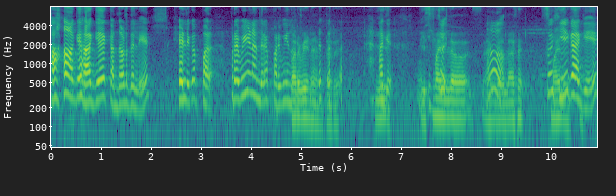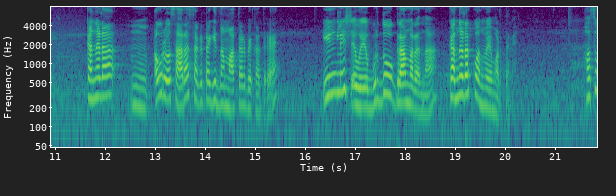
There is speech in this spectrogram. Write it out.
ಹಾಗೆ ಹಾಗೆ ಕನ್ನಡದಲ್ಲಿ ಹೇಳಿಗ ಪ ಪ್ರವೀಣ್ ಅಂದರೆ. ಅಂತಾರೆ. ಹಾಗೆ. ಸೊ ಹೀಗಾಗಿ ಕನ್ನಡ ಅವರು ಸಾರಾ ಸಗಟಾಗಿದ್ದು ನಾವು ಮಾತಾಡಬೇಕಾದ್ರೆ ಇಂಗ್ಲೀಷ್ ಉರ್ದು ಗ್ರಾಮರನ್ನು ಕನ್ನಡಕ್ಕೂ ಅನ್ವಯ ಮಾಡ್ತಾರೆ. ಹಸು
